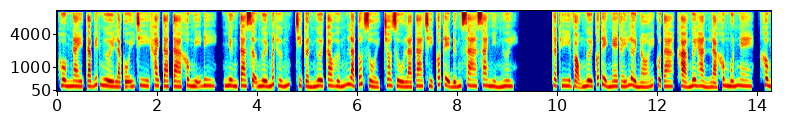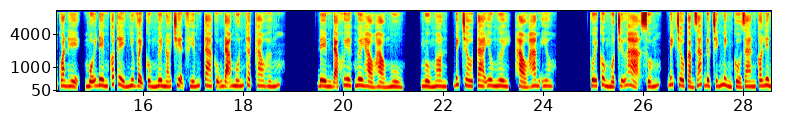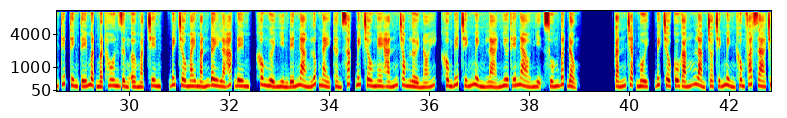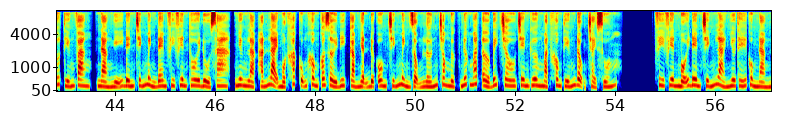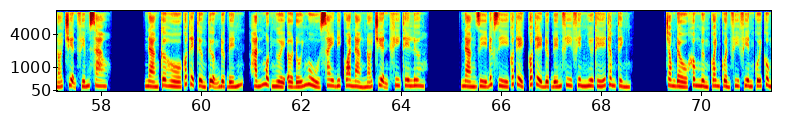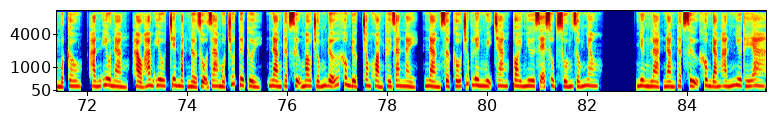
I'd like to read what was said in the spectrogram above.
Hôm nay ta biết ngươi là cố ý chi khai ta ta không nghĩ đi, nhưng ta sợ ngươi mất hứng, chỉ cần ngươi cao hứng là tốt rồi, cho dù là ta chỉ có thể đứng xa xa nhìn ngươi. Thật hy vọng ngươi có thể nghe thấy lời nói của ta, khả ngươi hẳn là không muốn nghe, không quan hệ, mỗi đêm có thể như vậy cùng ngươi nói chuyện phiếm ta cũng đã muốn thật cao hứng. Đêm đã khuya, ngươi hào hào ngủ, ngủ ngon, Bích Châu ta yêu ngươi, hào ham yêu. Cuối cùng một chữ hạ xuống, Bích Châu cảm giác được chính mình cổ gian có liên tiếp tinh tế mật mật hôn rừng ở mặt trên, Bích Châu may mắn đây là hắc đêm, không người nhìn đến nàng lúc này thần sắc Bích Châu nghe hắn trong lời nói, không biết chính mình là như thế nào nhịn xuống bất động. Cắn chặt môi, Bích Châu cố gắng làm cho chính mình không phát ra chút tiếng vang, nàng nghĩ đến chính mình đem phi phiên thôi đủ xa, nhưng lạc hắn lại một khắc cũng không có rời đi cảm nhận được ôm chính mình rộng lớn trong ngực nước mắt ở Bích Châu trên gương mặt không tiếng động chảy xuống. Phi phiên mỗi đêm chính là như thế cùng nàng nói chuyện phiếm sao. Nàng cơ hồ có thể tưởng tượng được đến, hắn một người ở đối ngủ say đi qua nàng nói chuyện khi thê lương. Nàng gì đức gì có thể có thể được đến phi phiên như thế thâm tình. Trong đầu không ngừng quanh quần phi phiên cuối cùng một câu, hắn yêu nàng, hảo ham yêu, trên mặt nở rộ ra một chút tươi cười, nàng thật sự mau chống đỡ không được trong khoảng thời gian này, nàng sợ cấu trúc lên ngụy trang coi như sẽ sụp xuống giống nhau. Nhưng là, nàng thật sự không đáng hắn như thế à.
